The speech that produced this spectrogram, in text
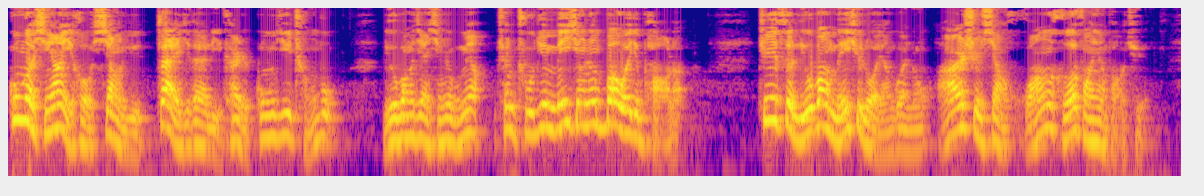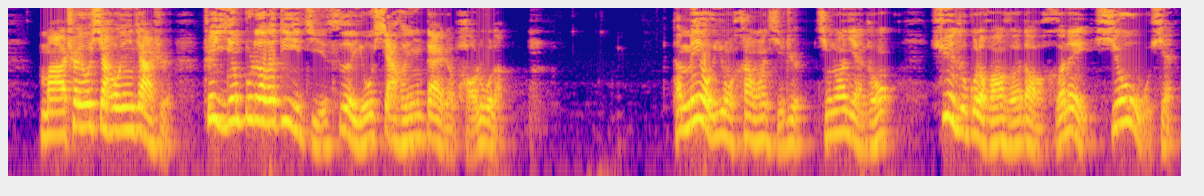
攻克荥阳以后，项羽再接再厉，开始攻击城部。刘邦见形势不妙，趁楚军没形成包围就跑了。这一次，刘邦没去洛阳关中，而是向黄河方向跑去。马车由夏侯婴驾驶，这已经不知道他第几次由夏侯婴带着跑路了。他没有用汉王旗帜，轻装简从，迅速过了黄河，到河内修武县。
